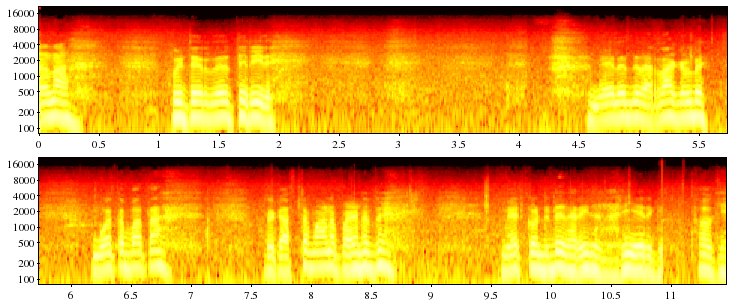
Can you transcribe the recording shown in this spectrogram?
ஏன்னா போயிட்டு இருந்தது தெரியுது. மேலேருந்து வர்றாக்கள் முகத்தை பார்த்தா ஒரு கஷ்டமான பயணத்தை மேற்கொண்டுட்டு நிறைய நிறைய இருக்குது ஓகே.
